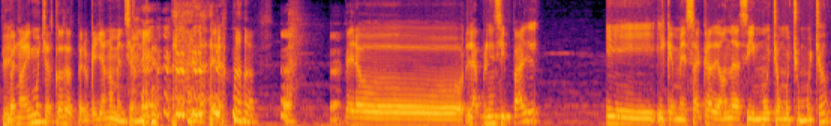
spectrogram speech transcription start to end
¿Qué? Bueno, hay muchas cosas, pero que ya no mencioné. pero, pero la principal y, y que me saca de onda así mucho, mucho, mucho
